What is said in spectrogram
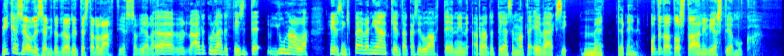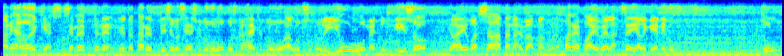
Mikä se oli se, mitä te otitte sitä lähtiessä vielä? Ö, aina kun lähdettiin sitten junalla Helsinki-päivän jälkeen takaisin Lahteen, niin rautatieasemalta evääksi Möttönen. Otetaan tuosta ääniviestiä mukaan. On ihan oikeassa. Se Möttönen, jota tarjottiin silloin 70-luvun lopussa, 80-luvun alussa, se oli julmetun iso ja aivan saatana hyvän makuinen. Parempaa ei vielä sen jälkeen niinku tullut.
